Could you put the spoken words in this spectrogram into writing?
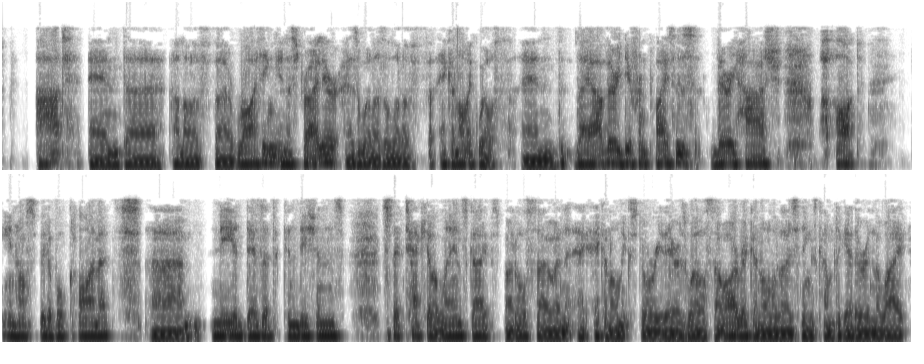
art and uh, a lot of uh, writing in Australia, as well as a lot of economic wealth. And they are very different places, very harsh, hot, inhospitable climates, um, near desert conditions, spectacular landscapes, but also an economic story there as well. So I reckon all of those things come together in the way,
